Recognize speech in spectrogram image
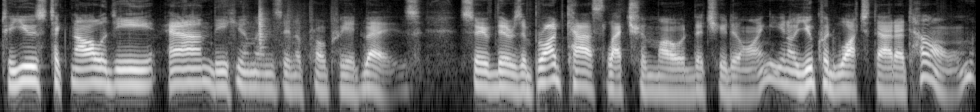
to use technology and the humans in appropriate ways. So if there's a broadcast lecture mode that you're doing, you know, you could watch that at home.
